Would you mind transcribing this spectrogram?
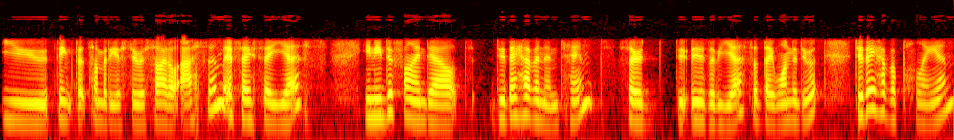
you think that somebody is suicidal, ask them. If they say yes, you need to find out do they have an intent? So, do, is it a yes that they want to do it? Do they have a plan?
